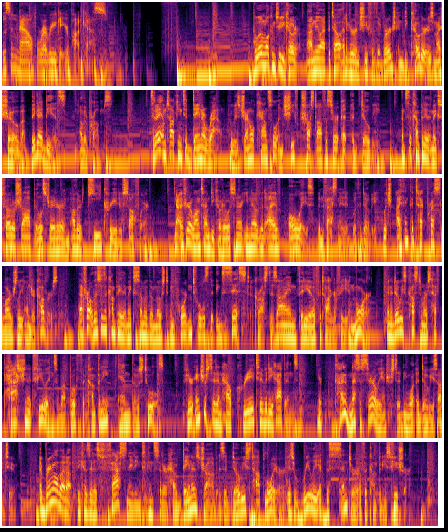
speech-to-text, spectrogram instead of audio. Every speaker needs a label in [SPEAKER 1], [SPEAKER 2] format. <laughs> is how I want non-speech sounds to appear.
[SPEAKER 1] Listen now wherever you get your podcasts.
[SPEAKER 2] Hello and welcome to Decoder. I'm Nilay Patel, editor in chief of The Verge, and Decoder is my show about big ideas and other problems. Today I'm talking to Dana Rao, who is general counsel and chief trust officer at Adobe. That's the company that makes Photoshop, Illustrator, and other key creative software. Now, if you're a longtime Decoder listener, you know that I have always been fascinated with Adobe, which I think the tech press largely undercovers. After all, this is a company that makes some of the most important tools that exist across design, video, photography, and more. And Adobe's customers have passionate feelings about both the company and those tools. If you're interested in how creativity happens, you're kind of necessarily interested in what Adobe's up to. I bring all that up because it is fascinating to consider how Dana's job as Adobe's top lawyer is really at the center of the company's future.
